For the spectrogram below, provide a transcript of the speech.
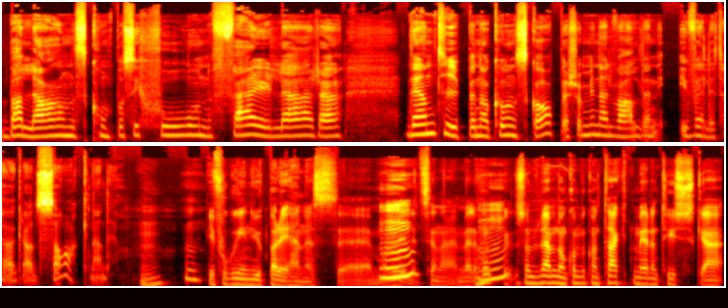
balans, komposition, färglära. Den typen av kunskaper som Minel Walden i väldigt hög grad saknade. Mm. Mm. Vi får gå in djupare i hennes eh, måleri mm. lite senare. Men hon, mm. Som du nämnde, hon kom i kontakt med den tyska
